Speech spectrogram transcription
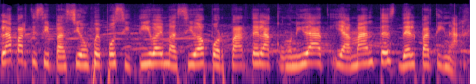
La participación fue positiva y masiva por parte de la comunidad y amantes del patinaje.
